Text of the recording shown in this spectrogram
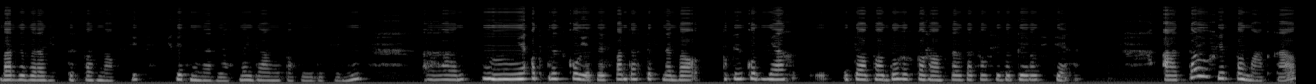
bardzo wyrazistych paznokci, świetny na wiosnę, idealnie pasuje do cieni. Nie odpryskuje, to jest fantastyczne, bo po kilku dniach i to po dużych porządkach zaczął się dopiero ścierać. A to już jest pomadka.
